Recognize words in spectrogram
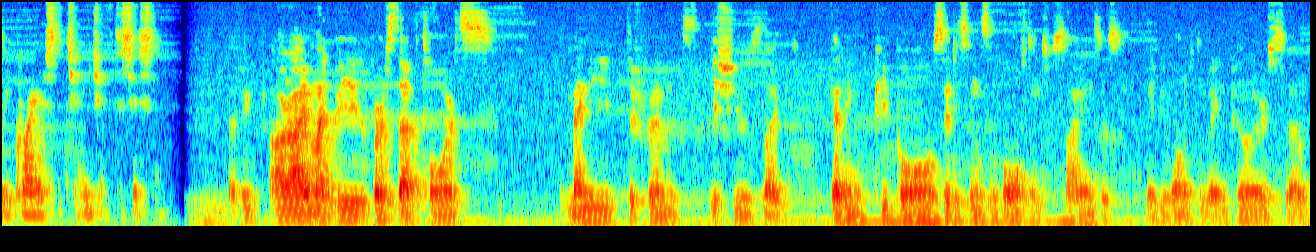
requires the change of the system. I think RI might be the first step towards many different issues like getting people, citizens involved into science is maybe one of the main pillars. Um,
